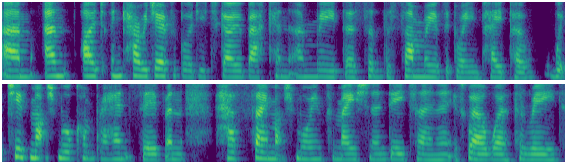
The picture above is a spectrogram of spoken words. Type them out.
Um, and I'd encourage everybody to go back and, and read the of the summary of the green paper, which is much more comprehensive and has so much more information and detail in it. It's well worth a read.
